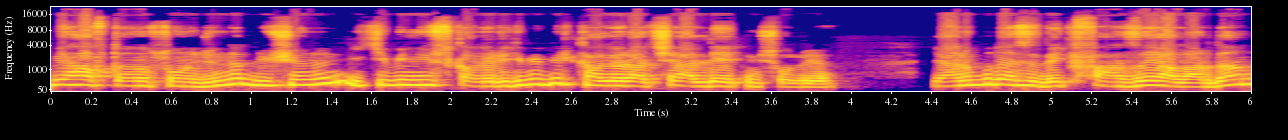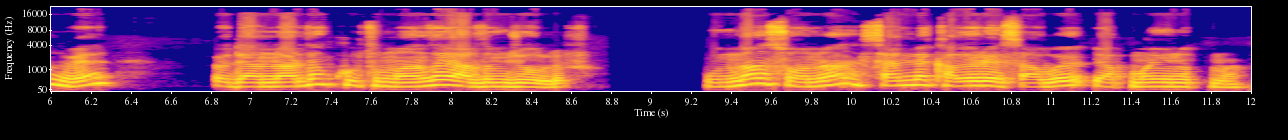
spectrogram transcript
bir haftanın sonucunda düşünün 2100 kalori gibi bir kalori açığı elde etmiş oluyor. Yani bu da sizdeki fazla yağlardan ve ödemlerden kurtulmanıza yardımcı olur. Bundan sonra sen de kalori hesabı yapmayı unutma.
